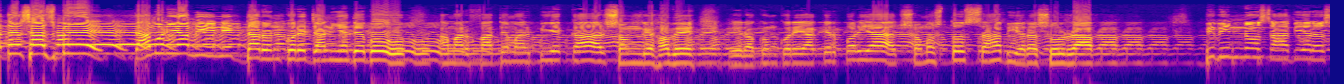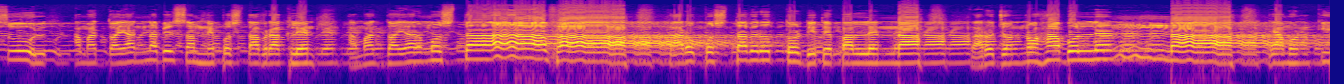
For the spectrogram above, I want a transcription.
আদেশ আসবে, তেমনই আমি নির্ধারণ করে জানিয়ে দেব, আমার ফাতেমার বিয়ে কার সঙ্গে হবে? এরকম করে একের পর এক সমস্ত সাহাবিয়া রাসূলরা, বিভিন্ন সাহাবিয়া রাসূল আমার দয়ার নবীর সামনে প্রস্তাব রাখলেন। আমার দয়ার মুস্তাফা কারও প্রস্তাবের উত্তর দিতে পারলেন না, কারও জন্য হা বললেন না। এমনকি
